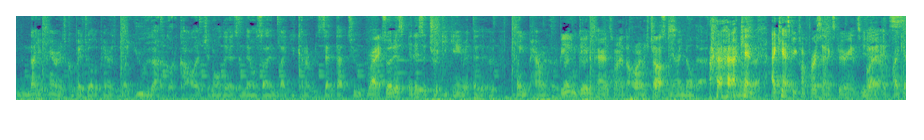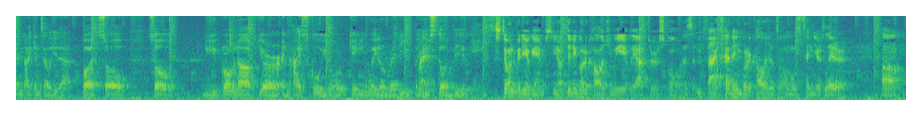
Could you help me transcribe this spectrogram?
not your parents compared to other parents who are like you gotta go to college and all this and then all of a sudden like you kind of resent that too Right. so it is it is a tricky game uh, uh, playing parenthood being right? being a parent is one of the oh, hardest trust jobs. me i know that I know can't that. I can't speak from firsthand experience, yeah but it's i can i can tell you that but so so you growing up you're in high school you're gaining weight already but you're still in video games still in video games. You know, didn't go to college immediately after school. In fact, I didn't go to college until almost 10 years later. Um,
